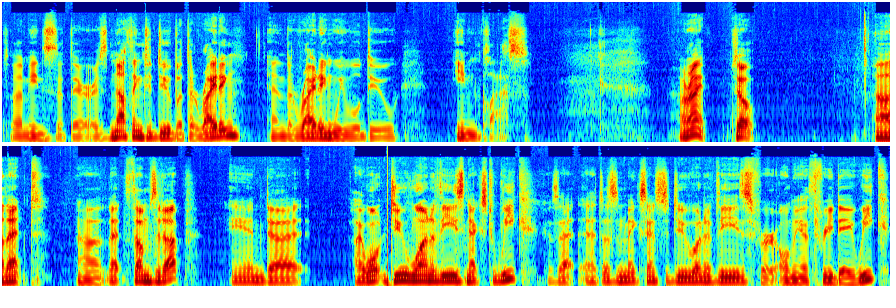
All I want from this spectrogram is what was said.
So that means that there is nothing to do but the writing, and the writing we will do in class. All right, so uh, that uh, that thumbs it up, and uh, I won't do one of these next week because that, that doesn't make sense to do one of these for only a three day week.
